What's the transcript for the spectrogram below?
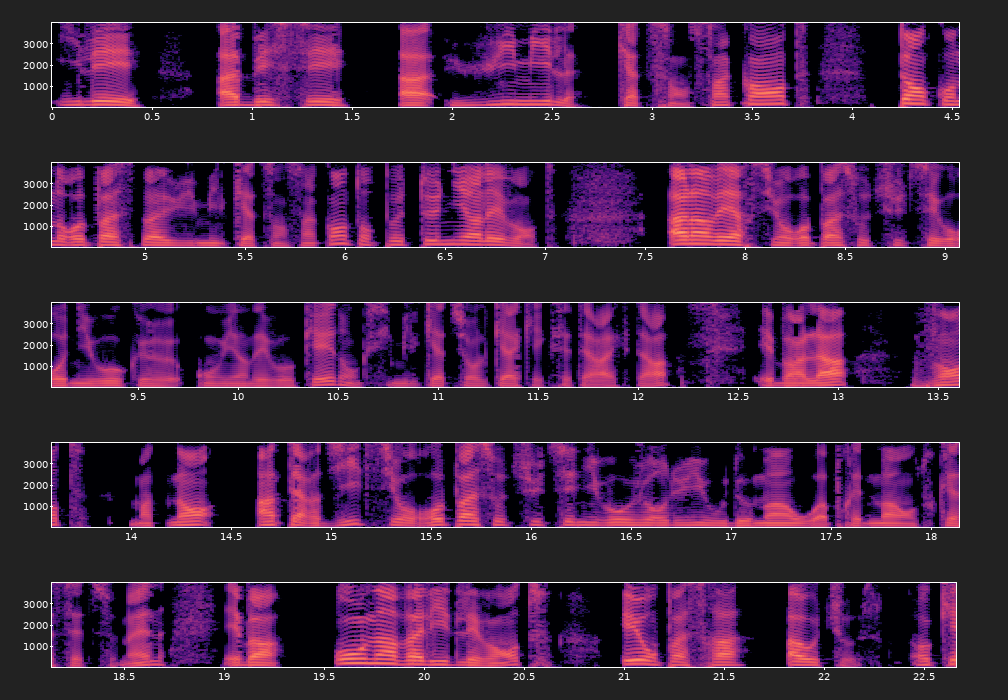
il est abaissé à 8450. Tant qu'on ne repasse pas à 8450, on peut tenir les ventes. A l'inverse, si on repasse au-dessus de ces gros niveaux que qu'on vient d'évoquer, donc 6004 sur le CAC, etc., etc., et ben là, vente maintenant interdite. Si on repasse au-dessus de ces niveaux aujourd'hui ou demain ou après-demain, en tout cas cette semaine, et ben on invalide les ventes et on passera à autre chose. Ok?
